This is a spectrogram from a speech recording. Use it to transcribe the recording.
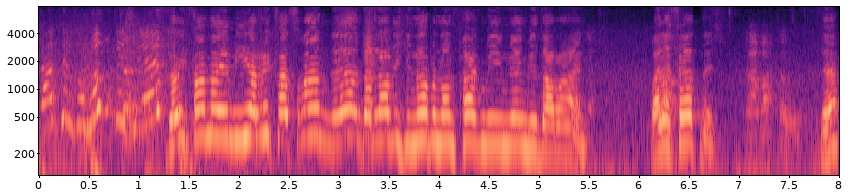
Was hier so lustig ist, So, ich fahr mal eben hier rückwärts ran, ne? Und dann lade ich ihn ab und dann packen wir ihn irgendwie da rein. Weil er fährt nicht. Ja, mach das. Ja?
